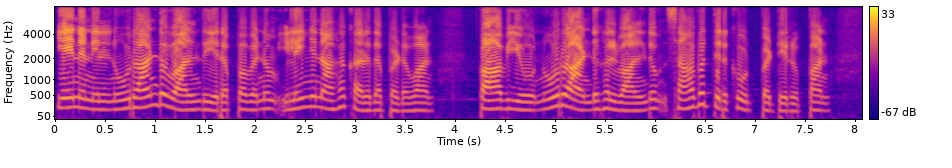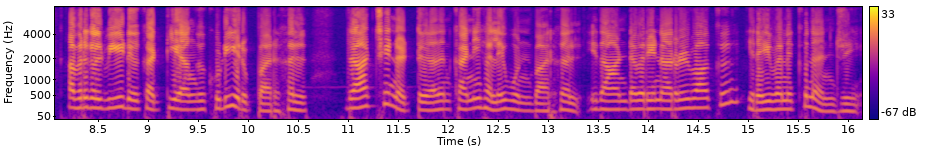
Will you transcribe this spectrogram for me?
ஏனெனில் நூறாண்டு வாழ்ந்து இறப்பவனும் இளைஞனாக கருதப்படுவான். பாவியோ நூறு ஆண்டுகள் வாழ்ந்தும் சாபத்திற்கு உட்பட்டிருப்பான். அவர்கள் வீடு கட்டி அங்கு குடியிருப்பார்கள். திராட்சை நட்டு அதன் கனிகளை உண்பார்கள். இது ஆண்டவரின் அருள்வாக்கு. இறைவனுக்கு நன்றி.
